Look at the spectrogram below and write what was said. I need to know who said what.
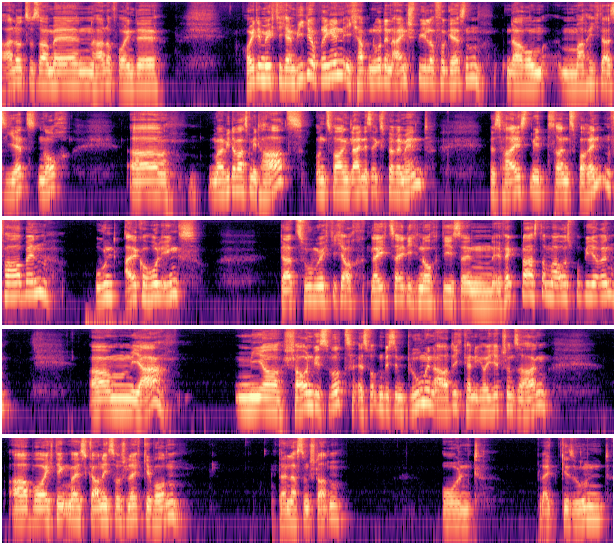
Speaker 1: Hallo zusammen, hallo Freunde. Heute möchte ich ein Video bringen. Ich habe nur den Einspieler vergessen, darum mache ich das jetzt noch. Äh, mal wieder was mit Harz und zwar ein kleines Experiment. Das heißt mit transparenten Farben und Alkoholinks. Dazu möchte ich auch gleichzeitig noch diesen Effektblaster mal ausprobieren. Ähm, ja, wir schauen, wie es wird. Es wird ein bisschen blumenartig, kann ich euch jetzt schon sagen. Aber ich denke mal, ist gar nicht so schlecht geworden. Dann lasst uns starten. Und bleibt gesund.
